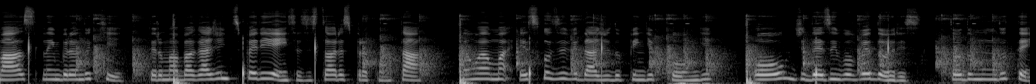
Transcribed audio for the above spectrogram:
Mas lembrando que ter uma bagagem de experiências e histórias para contar não é uma exclusividade do ping-pong ou de desenvolvedores. Todo mundo tem.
